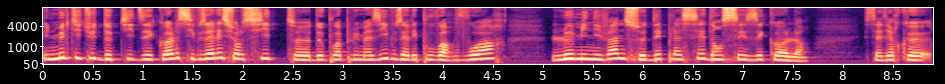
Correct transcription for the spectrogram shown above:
une multitude de petites écoles. Si vous allez sur le site de Poix-Plumazie, vous allez pouvoir voir le minivan se déplacer dans ces écoles. C'est-à-dire que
